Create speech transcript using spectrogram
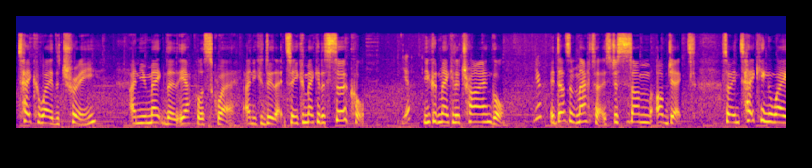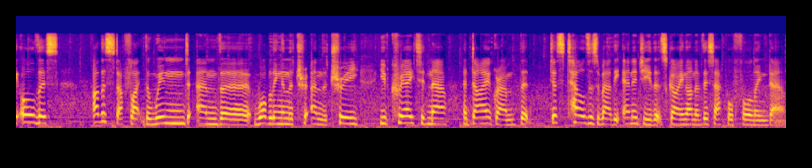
take away the tree and you make the, the apple a square, and you can do that. So you can make it a circle. Yeah. You could make it a triangle. Yep. It doesn't matter, it's just some object. So in taking away all this other stuff like the wind and the wobbling in the tr- and the tree, you've created now a diagram that just tells us about the energy that's going on of this apple falling down.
